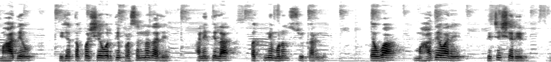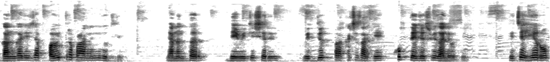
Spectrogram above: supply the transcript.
महादेव तिच्या तपस्येवरती प्रसन्न झाले आणि तिला पत्नी म्हणून स्वीकारले. तेव्हा महादेवाने तिचे शरीर गंगाजीच्या पवित्र प्राण्यांनी धुतले. यानंतर देवीचे शरीर विद्युत प्रकाशासारखे खूप तेजस्वी झाले होते. तिचे हे रूप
